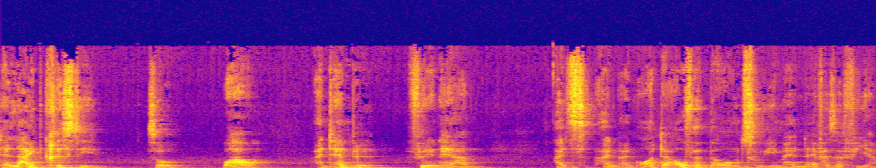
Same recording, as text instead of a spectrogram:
der Leib Christi. So, wow, ein Tempel für den Herrn. Als ein, ein Ort der Auferbauung zu ihm hin, Epheser 4.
